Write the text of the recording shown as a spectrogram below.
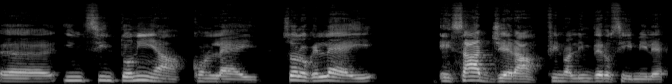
eh, in sintonia con lei, solo che lei esagera fino all'inverosimile,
